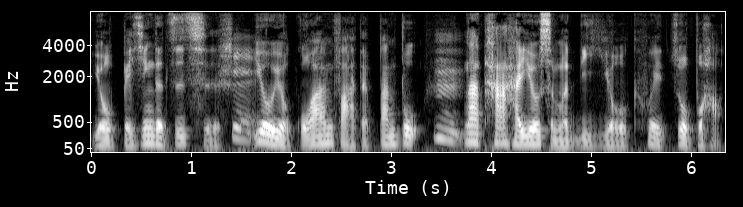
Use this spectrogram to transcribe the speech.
有北京的支持，是。又有国安法的颁布，嗯，那他还有什么理由会做不好？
